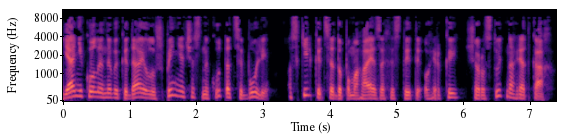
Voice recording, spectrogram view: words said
Я ніколи не викидаю лушпиння часнику та цибулі, оскільки це допомагає захистити огірки, що ростуть на грядках.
